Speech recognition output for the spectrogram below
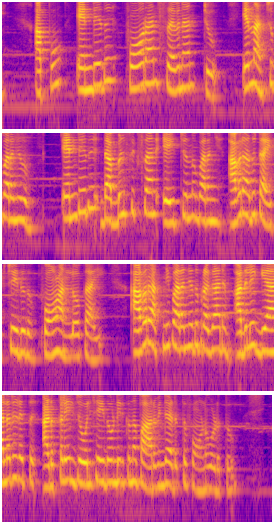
അപ്പു എന്റേത് four and seven and two എന്ന് അച്ചു പറഞ്ഞതും എന്റേത് ഡബിൾ സിക്സ് ആൻഡ് എയ്റ്റ് എന്ന് പറഞ്ഞ് അവർ അത് ടൈപ്പ് ചെയ്തതും ഫോൺ അൺലോക്കായി അവർ അഗ്നി പറഞ്ഞത് പ്രകാരം അതിലെ ഗ്യാലറി എടുത്ത് അടുക്കളയിൽ ജോലി ചെയ്തുകൊണ്ടിരിക്കുന്ന പാർവിന്റെ അടുത്ത് ഫോൺ കൊടുത്തു.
